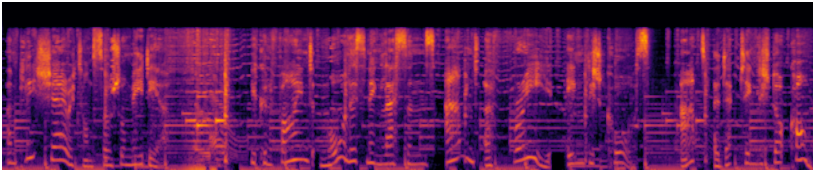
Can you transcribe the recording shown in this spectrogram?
And please share it on social media. You can find more listening lessons and a free English course at adeptenglish.com.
